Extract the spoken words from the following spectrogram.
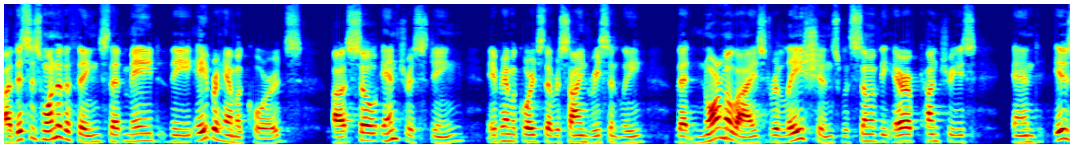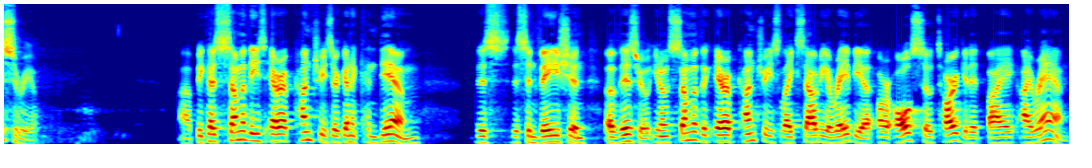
Uh, this is one of the things that made the Abraham Accords uh, so interesting. Abraham Accords that were signed recently that normalized relations with some of the Arab countries and Israel. Uh, because some of these Arab countries are going to condemn this, this invasion of Israel. You know, some of the Arab countries like Saudi Arabia are also targeted by Iran.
